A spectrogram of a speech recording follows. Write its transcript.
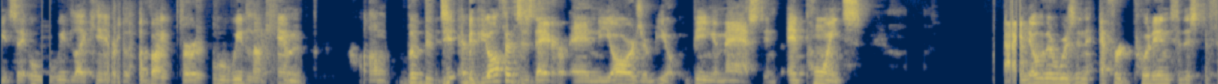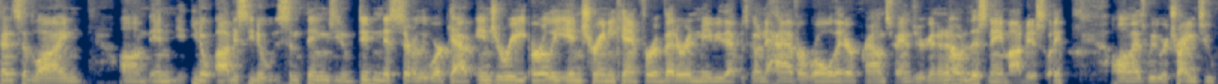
you'd say, oh, we'd like him, or vice versa, we'd like him. Um, but the, mean, the offense is there, and the yards are you know being amassed and, and points. I know there was an effort put into this defensive line um, and you know, obviously, you know, some things you know didn't necessarily work out. Injury early in training camp for a veteran, maybe that was going to have a role there. Browns fans, you're going to know this name, obviously, um, as we were trying to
